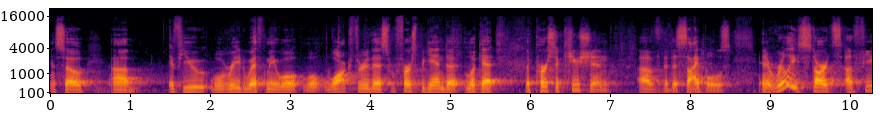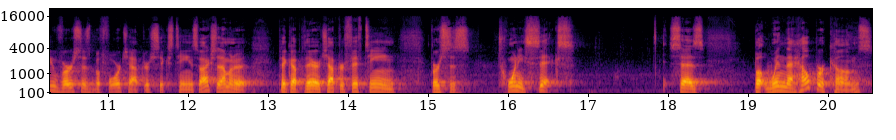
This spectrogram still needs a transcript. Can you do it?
And so, uh, if you will read with me, we'll, we'll walk through this. We'll first begin to look at the persecution of the disciples. And it really starts a few verses before chapter 16. So, actually, I'm going to pick up there, chapter 15, verses 26. It says, But when the Helper comes,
